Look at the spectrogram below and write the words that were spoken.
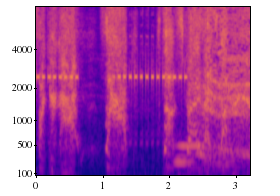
fuck it. Fuck! Stop screaming! Stop!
